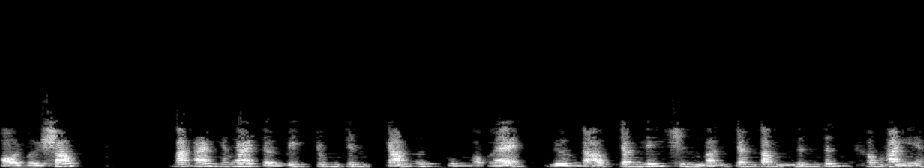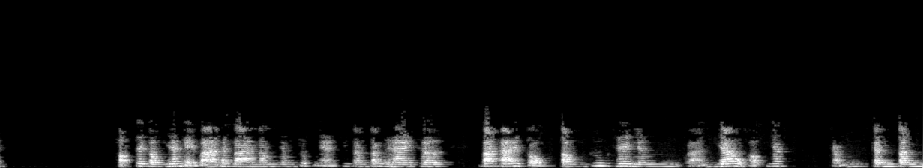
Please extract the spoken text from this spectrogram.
Hồi 16 Bác ái nhân ái từ bi trung trinh cảm ứng cùng một lẽ đường đạo chân lý sinh mệnh chân tâm linh tính không hai nghĩa. Phật Tế Công nhớ ngày 3 tháng 3 năm nhâm chúc 1982 thơ, Bác ái tồn tâm cứu thế nhân vạn giáo hợp nhất, cẩm canh tăng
